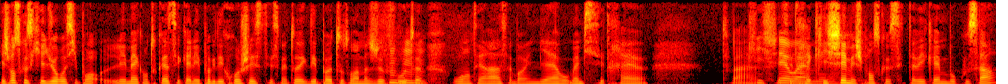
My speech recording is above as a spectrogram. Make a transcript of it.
Et je pense que ce qui est dur aussi pour les mecs, en tout cas, c'est qu'à l'époque, décrocher, c'était se mettre avec des potes autour d'un match de foot ou en terrasse à boire une bière, ou même si c'est très. euh, c'est ouais, très mais- cliché, mais je pense que t'avais quand même beaucoup ça.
